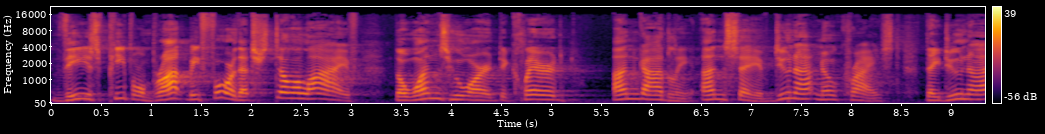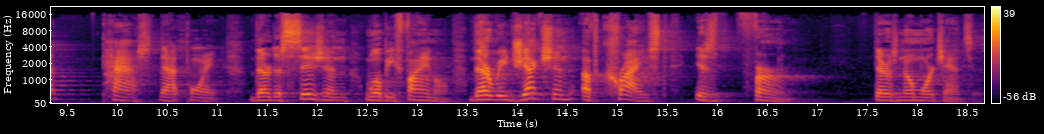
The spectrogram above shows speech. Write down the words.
these people brought before that's still alive, the ones who are declared ungodly, unsaved, do not know Christ, they do not pass that point. Their decision will be final. Their rejection of Christ is firm. There's no more chances.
